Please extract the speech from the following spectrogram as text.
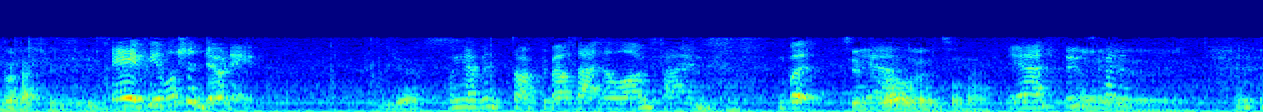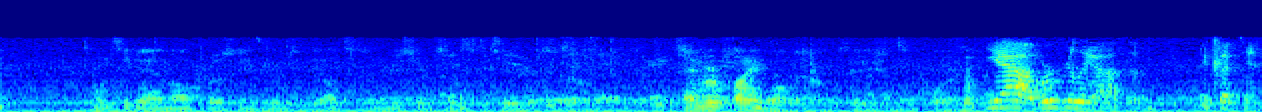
Go after these. Hey, people should donate. Yes. We haven't talked about that in a long time. But Seems yeah. relevant until now. Yeah, seems kind of. Once again, all proceeds go to the Alzheimer's Research Institute. So, and we're playing well now, so you should support. yeah, we're really awesome. except him.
